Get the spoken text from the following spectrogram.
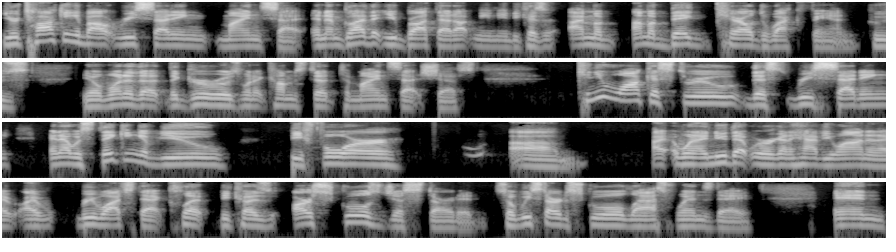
you're talking about resetting mindset. And I'm glad that you brought that up, Mimi, because I'm a I'm a big Carol Dweck fan, who's you know one of the the gurus when it comes to to mindset shifts. Can you walk us through this resetting? And I was thinking of you before um, I, when I knew that we were going to have you on, and I, I rewatched that clip because our schools just started. So we started school last Wednesday, and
